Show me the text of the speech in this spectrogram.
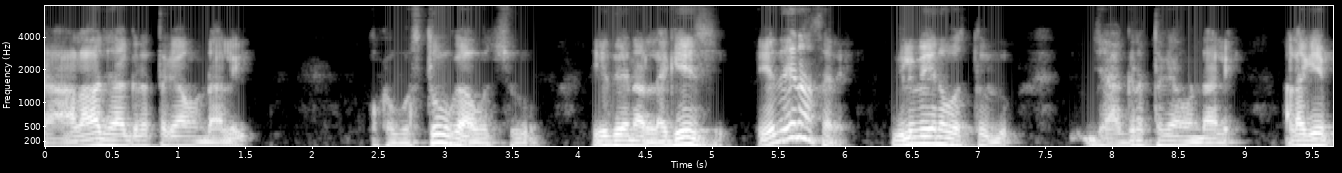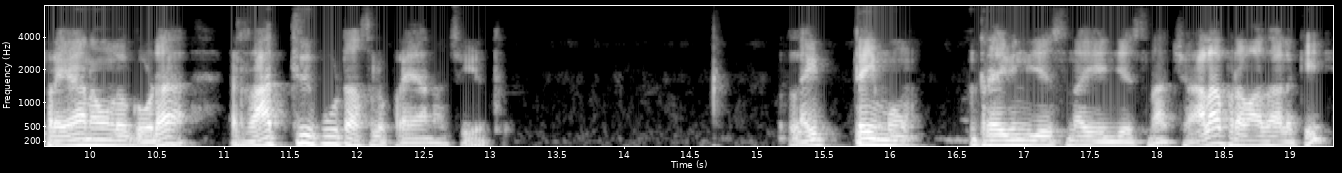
చాలా జాగ్రత్తగా ఉండాలి. ఒక వస్తువు కావచ్చు ఏదైనా లగేజ్ ఏదైనా సరే విలువైన వస్తువులు జాగ్రత్తగా ఉండాలి. అలాగే ప్రయాణంలో కూడా రాత్రిపూట అసలు ప్రయాణం చేయొద్దు. లైట్ టైము డ్రైవింగ్ చేసినా ఏం చేసినా చాలా ప్రమాదాలకి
